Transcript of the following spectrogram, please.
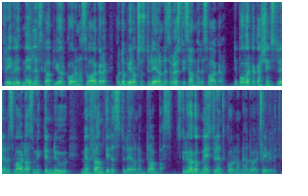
Frivilligt medlemskap gör kårerna svagare och då blir också studerandes röst i samhället svagare. Det påverkar kanske inte studerandes vardag så mycket nu, men framtidens studerande drabbas. Skulle du ha gått med i studentkåren om det hade varit frivilligt?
